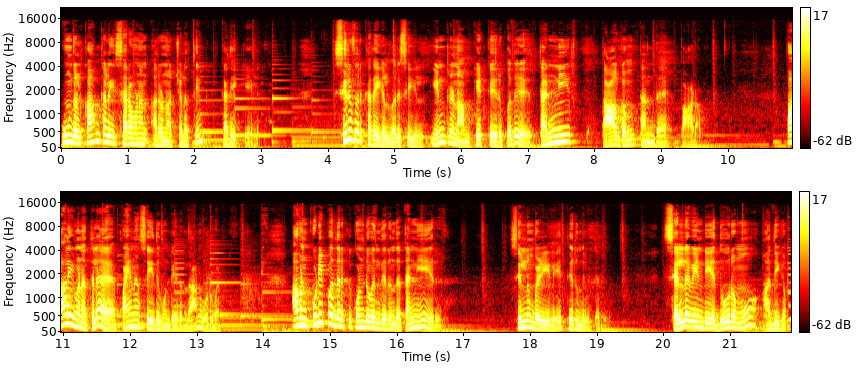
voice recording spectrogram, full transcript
உங்கள் காங்கலை சரவணன் அருணாச்சலத்தின் கதை கேளு. சிறுவர் கதைகள் வரிசையில் இன்று நாம் கேட்க இருப்பது தண்ணீர் தாகம் தந்த பாடம். பாலைவனத்தில் பயணம் செய்து கொண்டிருந்தான் ஒருவன். அவன் குடிப்பதற்கு கொண்டு வந்திருந்த தண்ணீர் செல்லும் வழியிலே தீர்ந்துவிட்டது செல்ல வேண்டிய தூரமும் அதிகம்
